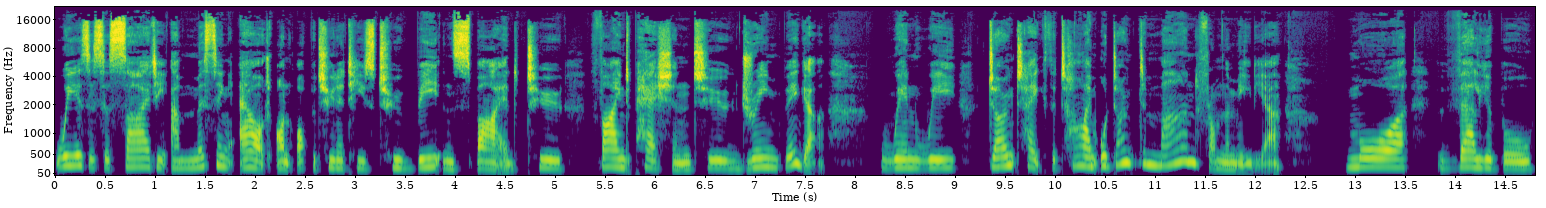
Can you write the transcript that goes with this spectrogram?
we as a society are missing out on opportunities to be inspired, to find passion, to dream bigger when we don't take the time or don't demand from the media more valuable,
